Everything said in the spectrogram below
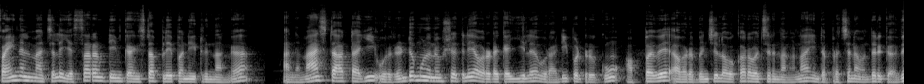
ஃபைனல் மேட்ச்சில் எஸ்ஆர்எம் டீம் அகேன்ஸ்டாக ப்ளே பண்ணிகிட்டு இருந்தாங்க. அந்த மேட்ச் ஸ்டார்ட் ஆகி ஒரு ரெண்டு மூணு நிமிஷத்துலேயே அவரோட கையில் ஒரு அடிபட்டிருக்கும். அப்போவே அவரை பெஞ்சில் உட்கார வச்சுருந்தாங்கன்னா இந்த பிரச்சனை வந்திருக்காது.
